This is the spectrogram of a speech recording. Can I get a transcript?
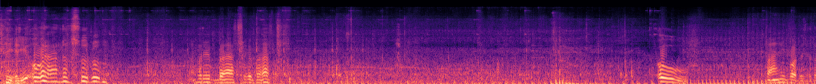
फेरि ओह्रालो सुरु अरे ओ पानी पर्दैछ त।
